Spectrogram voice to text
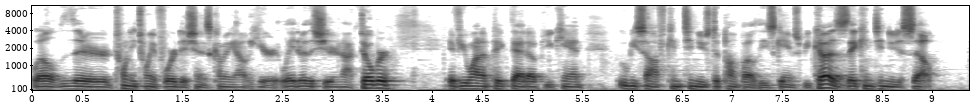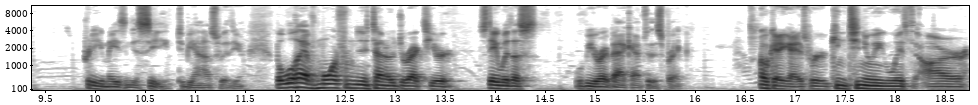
Well, their 2024 edition is coming out here later this year in October. If you want to pick that up, you can. Ubisoft continues to pump out these games because they continue to sell. Pretty amazing to see, to be honest with you. But we'll have more from Nintendo Direct here. Stay with us. We'll be right back after this break. Okay, guys, we're continuing with our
